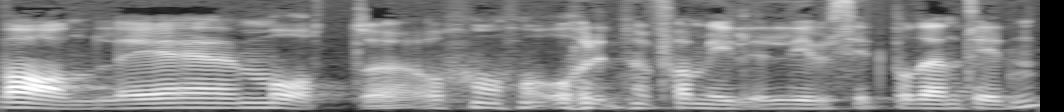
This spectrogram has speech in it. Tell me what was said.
vanlig måte å ordne familielivet sitt på den tiden.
